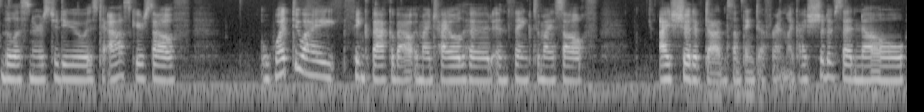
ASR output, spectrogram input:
the listeners to do is to ask yourself, what do I think back about in my childhood and think to myself, I should have done something different. Like I should have said no.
